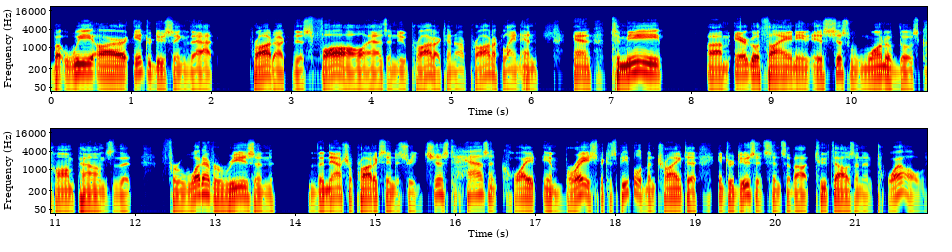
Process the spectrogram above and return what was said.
but we are introducing that product this fall as a new product in our product line. And and to me, um, ergothioneine is just one of those compounds that, for whatever reason, the natural products industry just hasn't quite embraced because people have been trying to introduce it since about 2012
